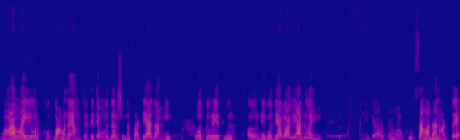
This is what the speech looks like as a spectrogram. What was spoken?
मळाबाईवर खूप भावना आहे आमच्या. त्याच्यामुळे दर्शनासाठी आज आम्ही ओतूर येथून अं, निगोज या गावी आलो आहे. आणि त्या त्यामुळे खूप समाधान वाटतंय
